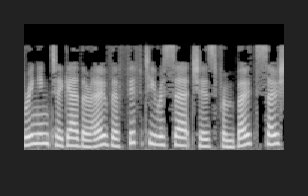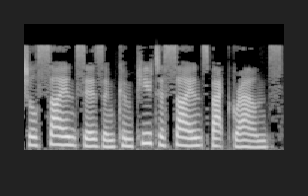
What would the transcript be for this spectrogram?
bringing together over 50 researchers from both social sciences and computer science backgrounds.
